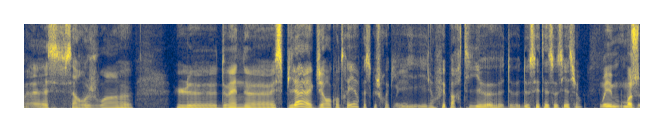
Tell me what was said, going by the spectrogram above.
bah, ça rejoint le domaine euh, Espila là, que j'ai rencontré hier parce que je crois qu'il Oui. en fait partie euh, de, de cette association. Oui, moi je,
